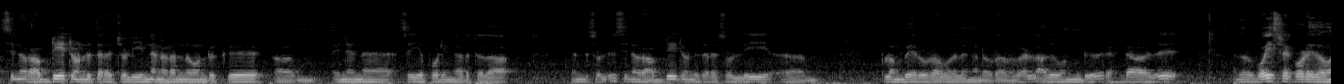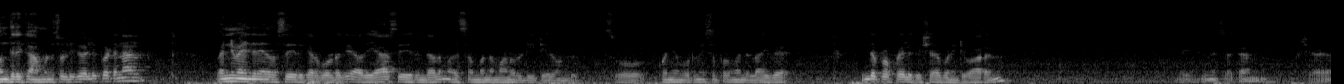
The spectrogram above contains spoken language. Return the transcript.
சின்ன ஒரு அப்டேட் ஒன்று தர சொல்லி என்ன நடந்து ஒன்றுக்கு என்னென்ன செய்ய போகிறீங்க அடுத்ததா என்று சொல்லி சின்ன ஒரு அப்டேட் ஒன்று தர சொல்லி புலம்பெயர் உறவுகள் உறவுகள் அது உண்டு. ரெண்டாவது அந்த ஒரு வாய்ஸ் ரெக்கார்டு இதை வந்திருக்காமன்னு சொல்லி கேள்விப்பட்டேன் நான். வன்னிமைந்தன் ஏதோ செய்திருக்கார் போல் அது யார் செய்திருந்தாலும் அது சம்பந்தமான ஒரு டீட்டெயில் உண்டு. ஸோ கொஞ்சம் ஒரு நிமிஷம் அப்புறமா இந்த லைவை இந்த ப்ரொஃபைலுக்கு ஷேர் பண்ணிட்டு வரேன். Wait, give ஷேர் a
